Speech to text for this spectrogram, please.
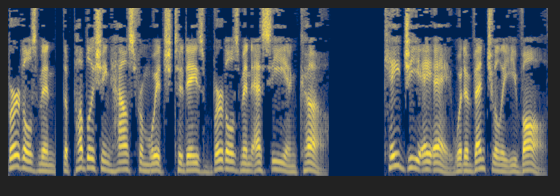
Bertelsmann, the publishing house from which today's Bertelsmann SE & Co. KGaA would eventually evolve.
